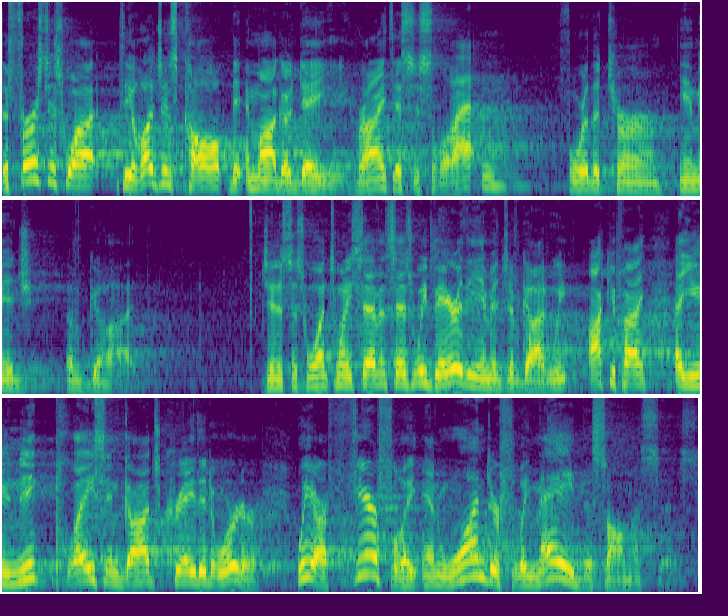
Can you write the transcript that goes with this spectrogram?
The first is what theologians call the imago Dei, right? That's just Latin for the term image of God. Genesis 1:27 says we bear the image of God. We occupy a unique place in God's created order. We are fearfully and wonderfully made, the psalmist says.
